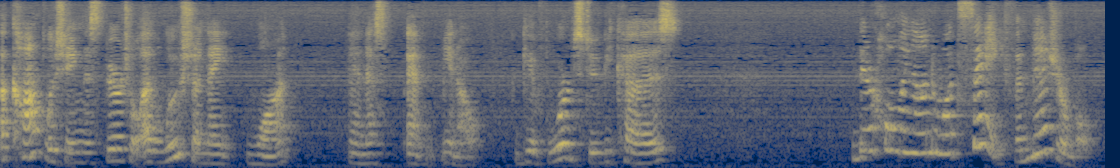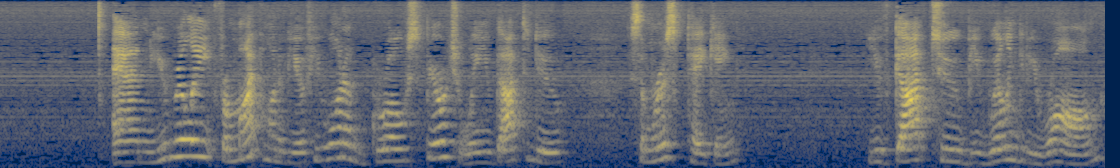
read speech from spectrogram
accomplishing the spiritual evolution they want and, and you know, give words to because they're holding on to what's safe and measurable. And you really, from my point of view, if you want to grow spiritually, you've got to do some risk taking. You've got to be willing to be wrong.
